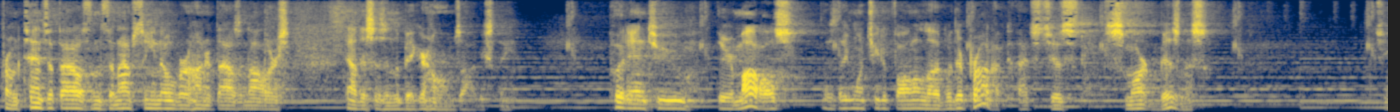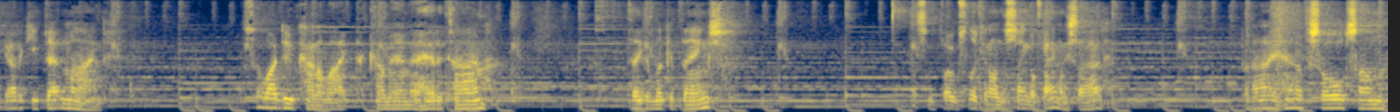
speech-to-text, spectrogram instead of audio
from tens of thousands and I've seen over a hundred thousand dollars. Now this is in the bigger homes, obviously. Put into their models as they want you to fall in love with their product. That's just smart business. But you got to keep that in mind. So I do kind of like to come in ahead of time, take a look at things. Got some folks looking on the single family side but I have sold some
